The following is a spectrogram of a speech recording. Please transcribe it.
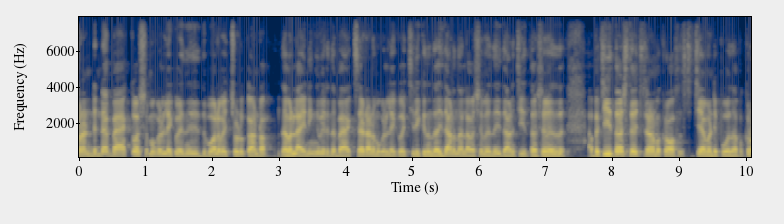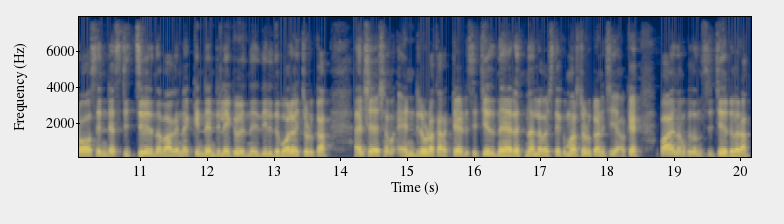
ഫ്രണ്ടിന്റെ ബാക്ക് വശം മുകളിലേക്ക് വരുന്നത് ഇതുപോലെ വെച്ച് കൊടുക്കാണ്ടോ നമ്മൾ ലൈനിങ് വരുന്ന ബാക്ക് സൈഡാണ് മുകളിലേക്ക് വെച്ചിരിക്കുന്നത്. ഇതാണ് നല്ല വശം വരുന്നത്. ഇതാണ് ചീത്ത വശം വരുന്നത്. അപ്പോൾ ചീത്ത വശത്ത് വെച്ചിട്ടാണ് നമ്മൾ ക്രോസ് സ്റ്റിച്ച് ചെയ്യാൻ വേണ്ടി പോകുന്നത്. അപ്പോൾ ക്രോസിന്റെ സ്റ്റിച്ച് വരുന്ന ഭാഗം നെക്കിന്റെ എൻഡിലേക്ക് വരുന്ന രീതിയിൽ ഇതുപോലെ വെച്ച് കൊടുക്കുക. അതിനുശേഷം എൻഡിലൂടെ കറക്റ്റായിട്ട് സ്റ്റിച്ച് ചെയ്ത് നേരെ നല്ല വശത്തേക്ക് മറിച്ച് കൊടുക്കുകയാണ് ചെയ്യുക ഓക്കെ അപ്പോൾ ആദ്യം നമുക്കിതൊന്ന് സ്റ്റിച്ച് ചെയ്തിട്ട് വരാം.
